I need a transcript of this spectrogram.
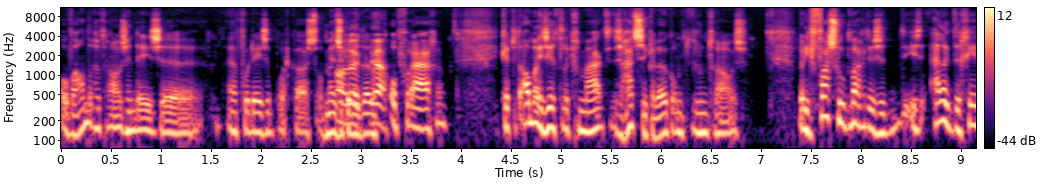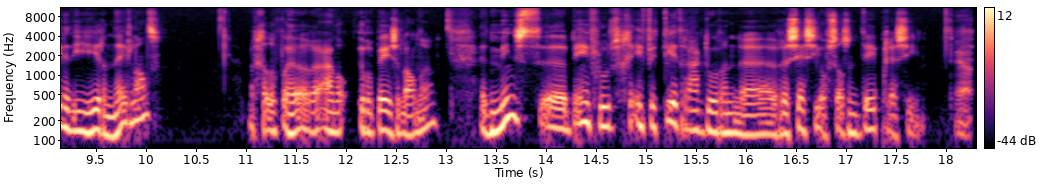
overhandigen trouwens in deze, voor deze podcast. Of mensen Oh, kunnen leuk, dat ja. opvragen. Ik heb het allemaal inzichtelijk gemaakt. Het is hartstikke leuk om te doen trouwens. Maar die vastgoedmarkt is, het, is eigenlijk degene die hier in Nederland... maar dat geldt ook voor een aantal Europese landen... het minst beïnvloed, geïnfecteerd raakt door een recessie of zelfs een depressie. Ja.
